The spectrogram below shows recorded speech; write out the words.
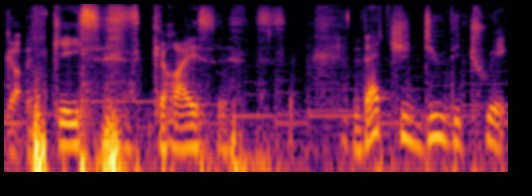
god, geeses, guys, that should do the trick.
